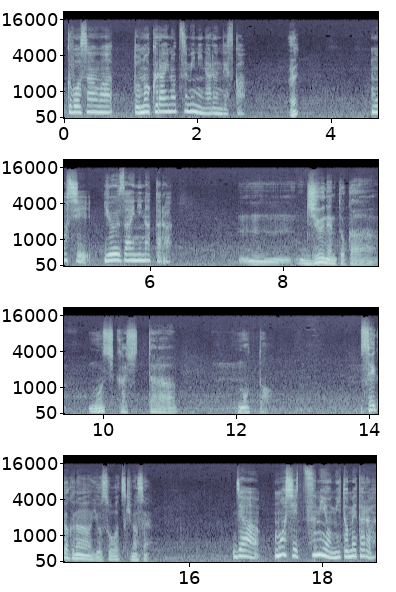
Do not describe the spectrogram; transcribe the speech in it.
久保さんはどのくらいの罪になるんですか？えもし有罪になったら？うん10年とかもしかしたらもっと。正確な予想はつきません。じゃあもし罪を認めたら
